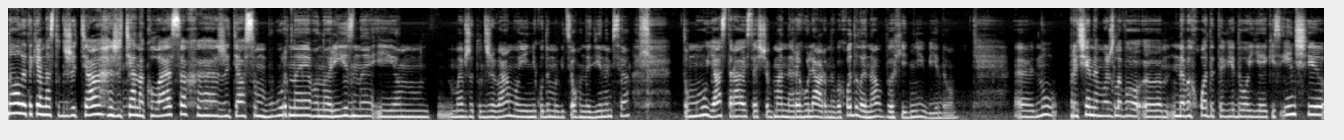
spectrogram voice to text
Ну, але таке в нас тут життя, життя на колесах, е, життя сумбурне, воно різне, і ми вже тут живемо і нікуди ми від цього не дінемося. Тому я стараюся, щоб в мене регулярно виходили на вихідні відео. Е, ну, Причини, можливо, е, не виходити відео є якісь інші,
